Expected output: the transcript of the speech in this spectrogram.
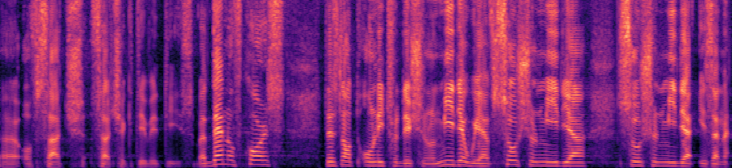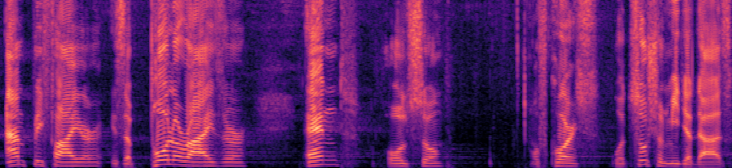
uh, of such, such activities. But then, of course, there's not only traditional media, we have social media. Social media is an amplifier, is a polarizer, and also, of course, what social media does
